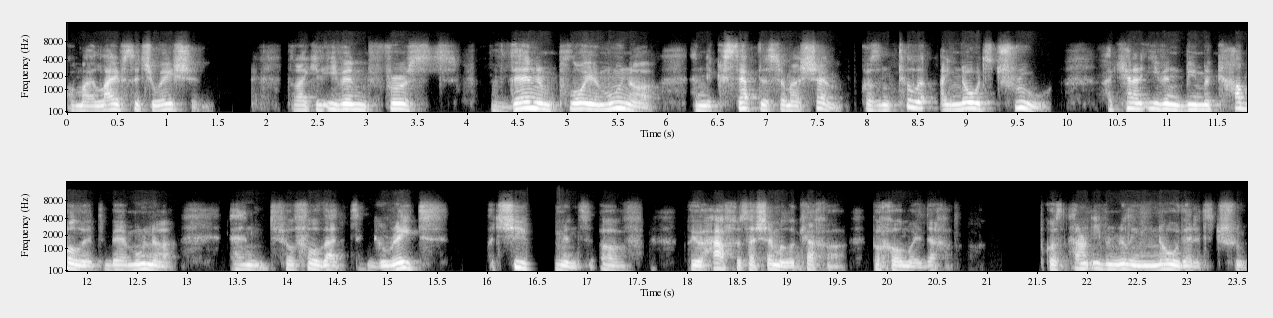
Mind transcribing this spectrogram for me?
of my life situation that I could even first then employ Amuna and accept this from Hashem. Because until I know it's true, I cannot even be mekabelit be'emuna and fulfill that great achievement of Because I don't even really know that it's true.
